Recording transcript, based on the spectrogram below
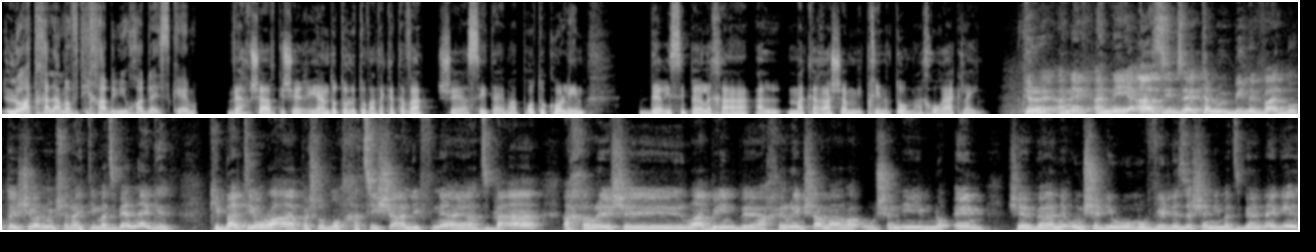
לא התחלה מבטיחה במיוחד להסכם. ועכשיו, כשראיינת אותו לטובת הכתבה שעשית עם הפרוטוקולים, דרעי סיפר לך על מה קרה שם מבחינתו, מאחורי הקלעים. תראה, אני, אני אז, אם זה היה תלוי בי לבד באותה ישיבת ממשלה, הייתי מצביע נגד. קיבלתי הוראה פשוט מאוד חצי שעה לפני ההצבעה, אחרי שרבין ואחרים שם ראו שאני נואם, שהנאום שלי הוא מוביל לזה שאני מצביע נגד,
